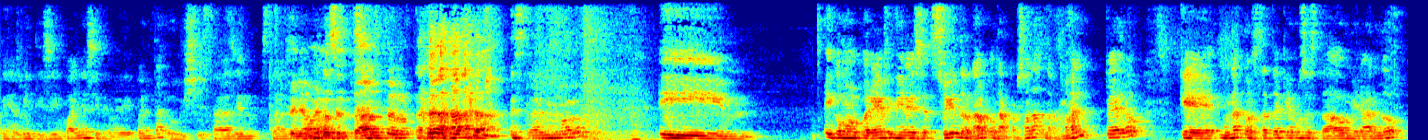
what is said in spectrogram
tenías 25 años y me di cuenta. Uy, estabas bien. Estabas Tenía menos sentadas, perro. estabas bien moro. Y, y como podría definir es, soy entrenador, una persona normal, pero que una constante que hemos estado mirando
